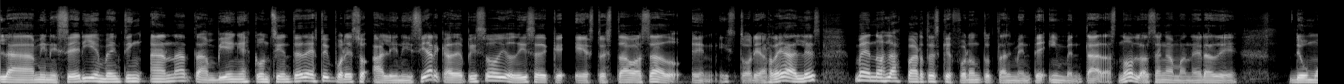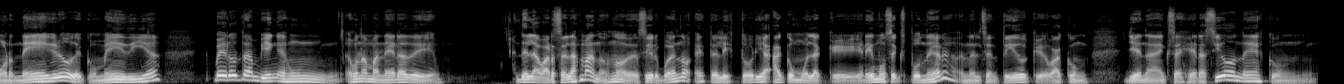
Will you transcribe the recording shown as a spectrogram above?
la miniserie Inventing Anna también es consciente de esto y por eso al iniciar cada episodio dice que esto está basado en historias reales, menos las partes que fueron totalmente inventadas, ¿no? Lo hacen a manera de, de humor negro, de comedia, pero también es, un, es una manera de, de lavarse las manos, ¿no? Decir, bueno, esta es la historia a como la que queremos exponer, en el sentido que va con llena de exageraciones, con,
